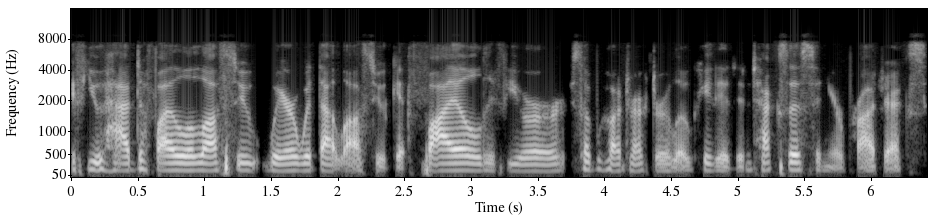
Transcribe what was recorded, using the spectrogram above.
if you had to file a lawsuit, where would that lawsuit get filed? If you're subcontractor located in Texas and your projects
